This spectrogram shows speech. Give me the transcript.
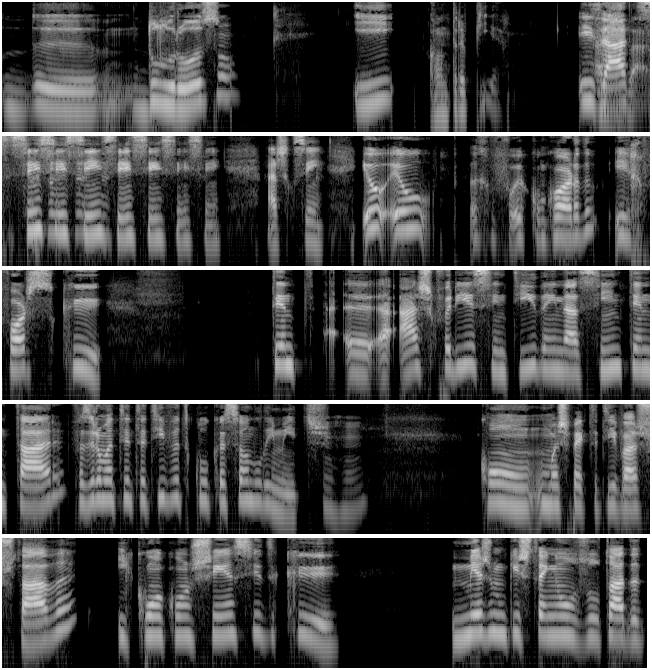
de- doloroso e com terapia. Exato, sim, sim, sim, sim, sim, sim, sim. Acho que sim. Eu, eu, eu concordo e reforço que tente, eh, acho que faria sentido ainda assim tentar fazer uma tentativa de colocação de limites com uma expectativa ajustada e com a consciência de que mesmo que isto tenha um resultado at-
